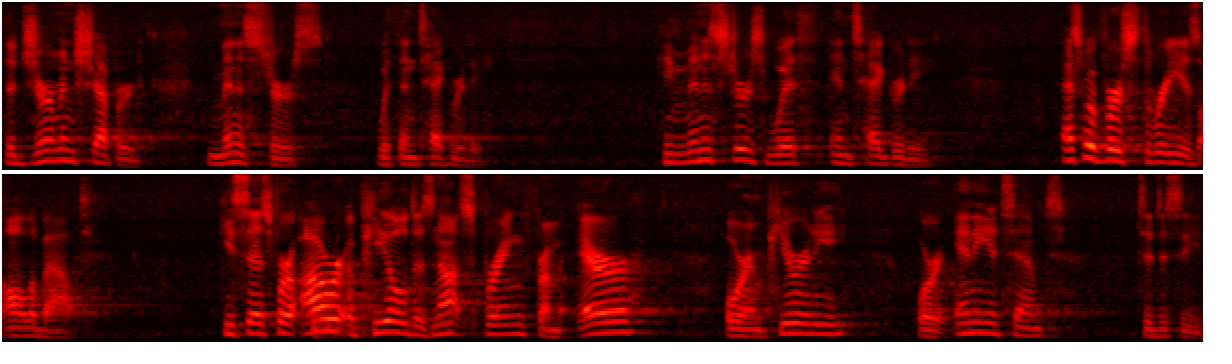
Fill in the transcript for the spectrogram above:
the German shepherd ministers with integrity. He ministers with integrity. That's what verse 3 is all about. He says, For our appeal does not spring from error or impurity or any attempt to deceive.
